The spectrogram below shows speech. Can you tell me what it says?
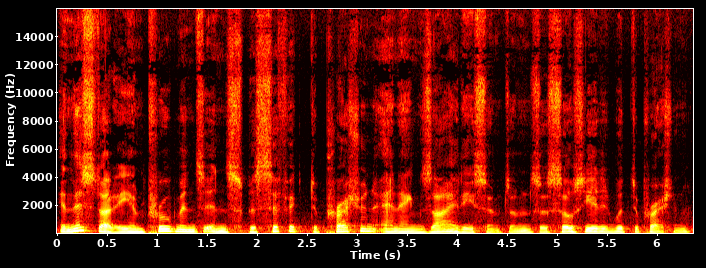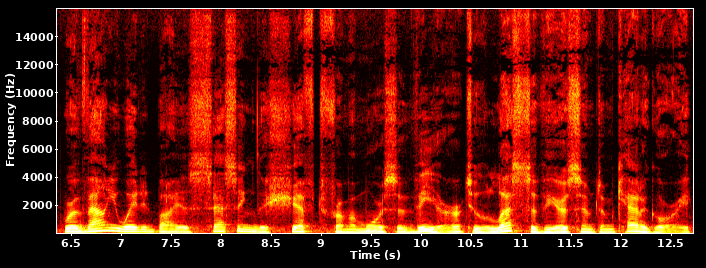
In this study, improvements in specific depression and anxiety symptoms associated with depression were evaluated by assessing the shift from a more severe to less severe symptom category,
